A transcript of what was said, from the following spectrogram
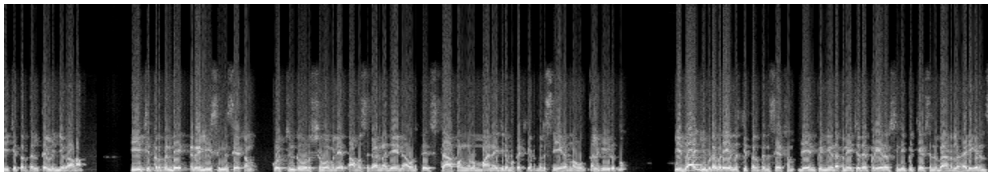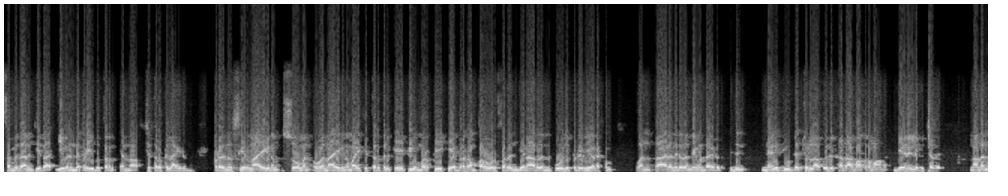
ഈ ചിത്രത്തിൽ തെളിഞ്ഞു കാണാം. ഈ ചിത്രത്തിന്റെ റിലീസിംഗിന് ശേഷം കൊച്ചിൻ ടൂറിസ്റ്റ് ഹോമിലെ താമസക്കാരനായ ജയന് അവിടുത്തെ സ്റ്റാഫംഗങ്ങളും മാനേജറും ഒക്കെ ചേർന്ന് ഒരു സ്വീകരണവും നൽകിയിരുന്നു. ഇതാ ഇവിടെ വരെ എന്ന ചിത്രത്തിന് ശേഷം ജയൻ പിന്നീട് അഭിനയിച്ചത് പ്രിയദർശിനി പിക്ചേഴ്സിന്റെ ബാനറിൽ ഹരികരൻ സംവിധാനം ചെയ്ത ഇവനന്റെ പ്രിയപുത്രൻ എന്ന ചിത്രത്തിലായിരുന്നു. പ്രനസീർ നായകനും സോമൻ ഉപനായകനുമായ ചിത്രത്തിൽ K P Umar P K Abraham Paravur ഫറൻ ജനാർദ്ദൻ പൂജപ്പുരവി അടക്കം വൻ താരനിര തന്നെ ഉണ്ടായിരുന്നു. ഇതിൽ നെഗറ്റീവ് ടച്ചുള്ള ഒരു കഥാപാത്രമാണ് ജയന് ലഭിച്ചത്. നടൻ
